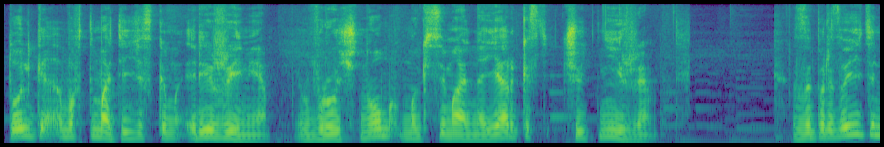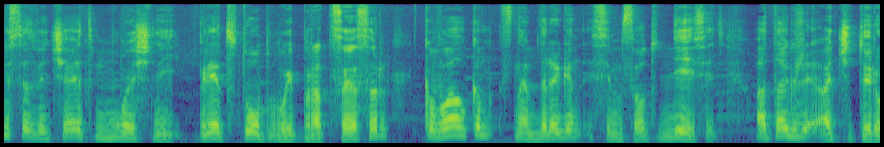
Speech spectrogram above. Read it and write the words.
только в автоматическом режиме. В ручном максимальная яркость чуть ниже. За производительность отвечает мощный предтоповый процессор Qualcomm Snapdragon 710, а также от 4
